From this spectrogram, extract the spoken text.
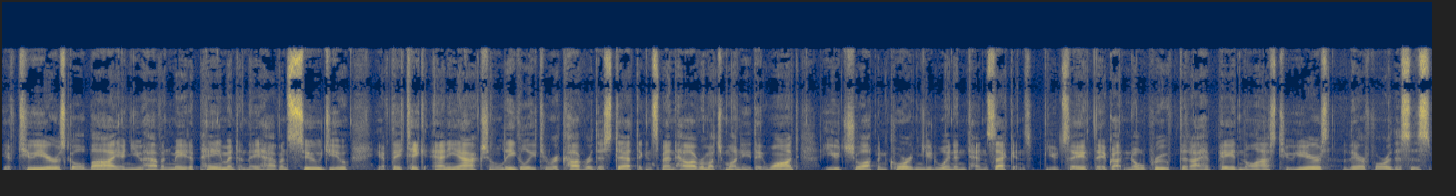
If two years go by and you haven't made a payment and they haven't sued you, if they take any action legally to recover this debt, they can spend however much money they want. You'd show up in court and you'd win in 10 seconds. You'd say, they've got no proof that I have paid in the last two years, therefore this is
